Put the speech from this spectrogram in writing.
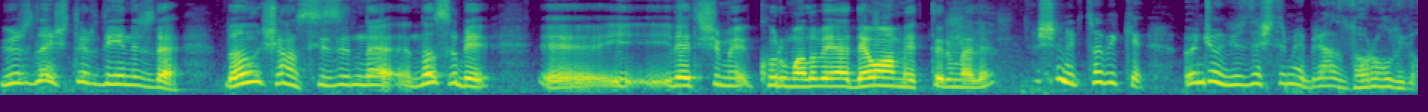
yüzleştirdiğinizde danışan sizinle nasıl bir e, iletişimi kurmalı veya devam ettirmeli? Şimdi tabii ki önce yüzleştirme biraz zor oluyor.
